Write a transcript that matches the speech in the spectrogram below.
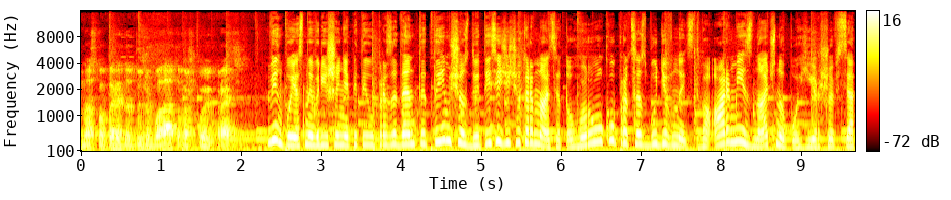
у нас попереду дуже багато важкої праці. Він пояснив рішення піти у президенти тим, що з 2014 року процес будівництва армії значно погіршився.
